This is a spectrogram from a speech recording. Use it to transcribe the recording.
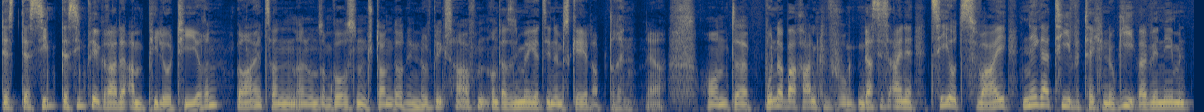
das, das, sind, das sind wir gerade am Pilotieren bereits an, an unserem großen Standort in Ludwigshafen. Und da sind wir jetzt in einem Scale-up drin. Ja. Und äh, wunderbare Anknüpfung. Das ist eine CO2-negative Technologie, weil wir nehmen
